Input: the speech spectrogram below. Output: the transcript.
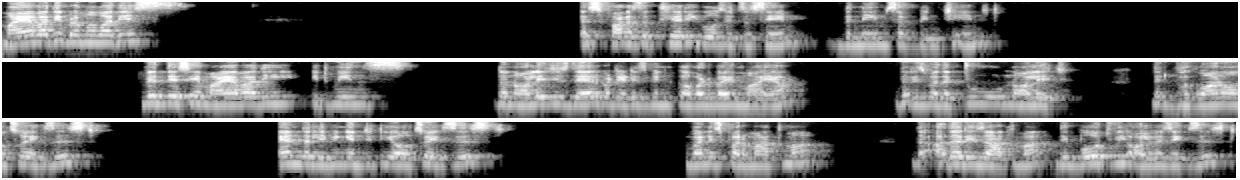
Mayavadi, Brahmavadi is as far as the theory goes, it's the same. The names have been changed. When they say Mayavadi, it means the knowledge is there, but it has been covered by Maya. That is why the true knowledge that Bhagwan also exists and the living entity also exists. One is Paramatma, the other is Atma. They both will always exist.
